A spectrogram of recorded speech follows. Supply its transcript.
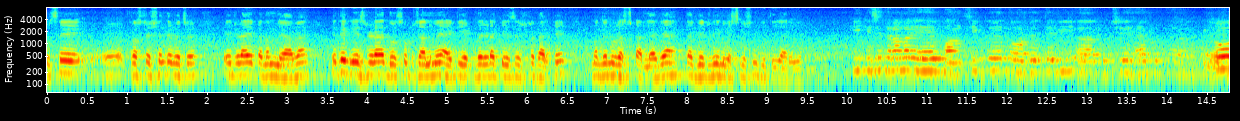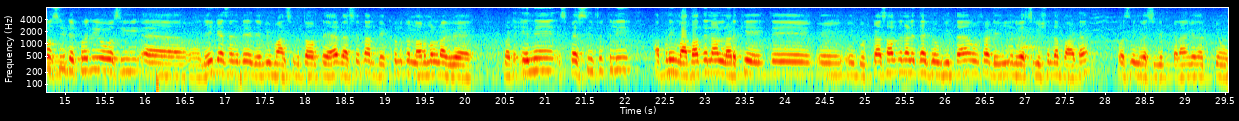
ਉਸੇ ਫਰਸਟ੍ਰੇਸ਼ਨ ਦੇ ਵਿੱਚ ਇਹ ਜਿਹੜਾ ਇਹ ਕਦਮ ਲਿਆ ਵਾ। ਇਹਦੇ ਕੇਸ ਜਿਹੜਾ 295 ਆਈਟੀ ਐਕਟ ਦਾ ਜਿਹੜਾ ਕੇਸ ਰਜਿਸਟਰ ਕਰਕੇ ਬੰਦੇ ਨੂੰ ਅਰੈਸਟ ਕਰ ਲਿਆ ਗਿਆ ਤੇ ਅੱਗੇ ਜਿਹੜੀ ਇਨਵੈਸਟੀਗੇਸ਼ਨ ਕੀਤੀ ਜਾ ਰਹੀ ਹੈ। ਕੀ ਕਿਸੇ ਤਰ੍ਹਾਂ ਦਾ ਇਹ ਮਾਨਸਿਕ ਤੌਰ ਦੇ ਉੱਤੇ ਵੀ ਕੁਝ ਹੈ ਉਹ ਅਸੀਂ ਦੇਖੋ ਜੀ, ਉਹ ਅਸੀਂ ਨਹੀਂ ਕਹਿ ਸਕਦੇ ਜੇ ਵੀ ਮਾਨਸਿਕ ਤੌਰ ਤੇ ਹੈ। ਵੈਸੇ ਤਾਂ ਦੇਖਣ ਨੂੰ ਤਾਂ ਨਾਰਮਲ ਲੱਗ ਰਿਹਾ ਹੈ। ਬਟ ਇਹਨੇ ਸਪੈਸੀਫਿਕਲੀ ਆਪਣੀ ਮਾਤਾ ਦੇ ਨਾਲ ਲੜ ਕੇ ਤੇ ਗੁਟਕਾ ਸਾਹਿਬ ਦੇ ਨਾਲ ਇਦਾਂ ਕਿਉਂ ਕੀਤਾ? ਉਹ ਸਾਡੀ ਇਨਵੈਸਟੀਗੇਸ਼ਨ ਦਾ ਪਾਰਟ ਹੈ। ਉਹ ਅਸੀਂ ਇਨਵੈਸਟੀਗੇਟ ਕਰਾਂਗੇ ਤਾਂ ਕਿਉਂ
